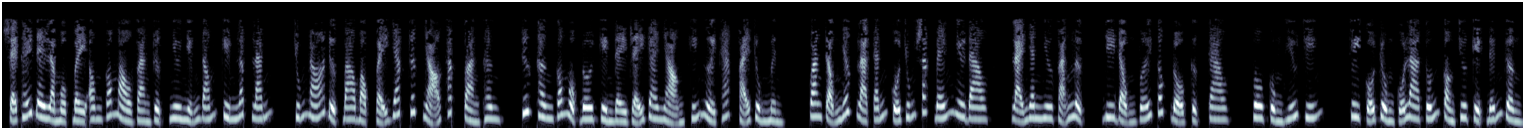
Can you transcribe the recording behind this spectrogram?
sẽ thấy đây là một bầy ong có màu vàng rực như những đống kim lấp lánh, chúng nó được bao bọc vảy giáp rất nhỏ khắp toàn thân, trước thân có một đôi kìm đầy rẫy gai nhọn khiến người khác phải rùng mình. Quan trọng nhất là cánh của chúng sắc bén như đao, lại nhanh như phản lực, di động với tốc độ cực cao, vô cùng hiếu chiến. Khi cổ trùng của La Tuấn còn chưa kịp đến gần,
